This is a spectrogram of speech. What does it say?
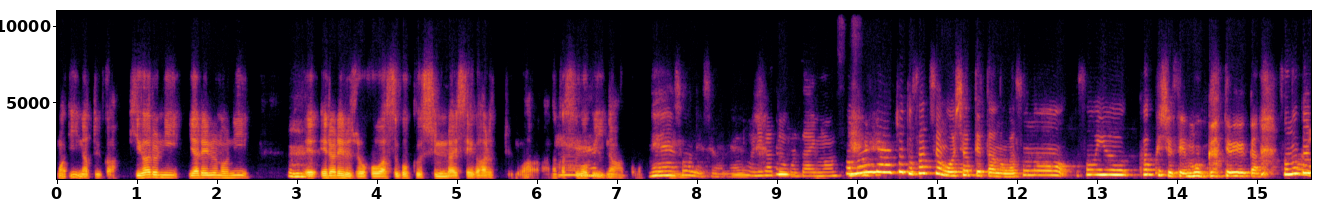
まあ、いいなというか、気軽にやれるのに、うん、得られる情報はすごく信頼性があるっていうのは、なんかすごくいいなと思って。ね、ねそうですよね、ありがとうございます。この間、ちょっとさちさんがおっしゃってたのが、その、そういう各種専門家というか、その方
